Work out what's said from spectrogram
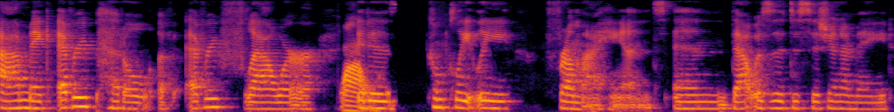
I make every petal of every flower. Wow. It is completely from my hands. And that was a decision I made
